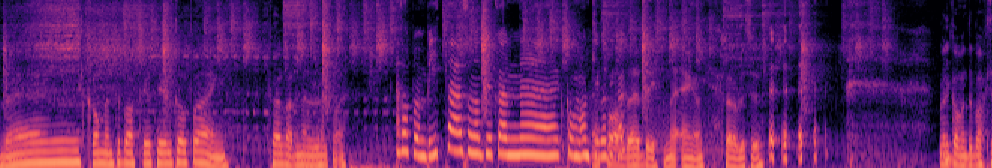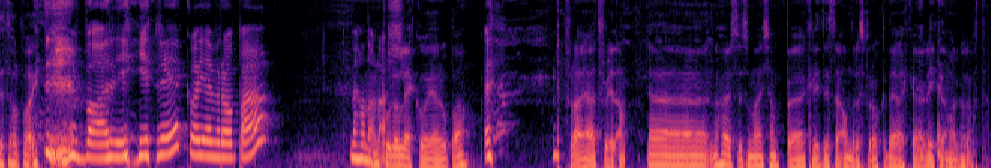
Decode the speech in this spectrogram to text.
Velkommen tilbake til 12 poeng. Hva i all verden er det du holder på med? Jeg satt på en bit, da, sånn at du kan eh, komme ordentlig Jeg godt i får gang. det dritten med en gang før jeg blir sur. Velkommen tilbake til 12 poeng. Bare i reko i Europa. Med han og Lars. Kololeko i Europa. Frihet, freedom. Eh, nå høres det ut som jeg er kjempekritisk til andre språk. Det er jeg ikke. Jeg liker dem veldig godt.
